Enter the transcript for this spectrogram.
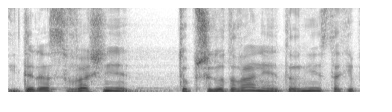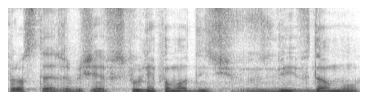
I teraz właśnie to przygotowanie to nie jest takie proste, żeby się wspólnie pomodlić w, w domu.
